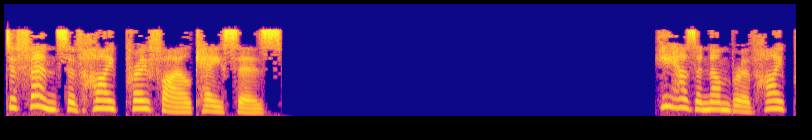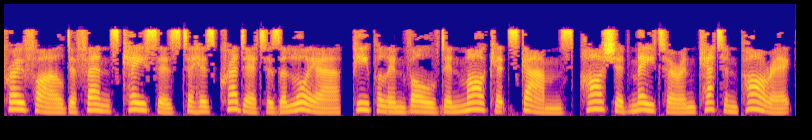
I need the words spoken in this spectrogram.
Defense of high-profile cases He has a number of high-profile defense cases to his credit as a lawyer, people involved in market scams Harshad Mehta and Ketan Parekh,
